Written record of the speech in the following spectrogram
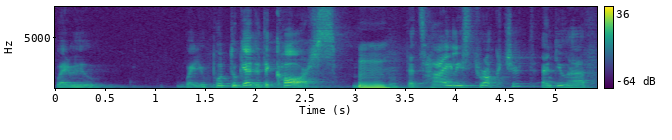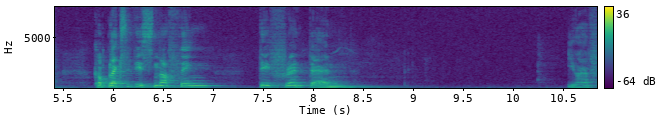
where you where you put together the cars. Mm. That's highly structured, and you have complexity is nothing different than you have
